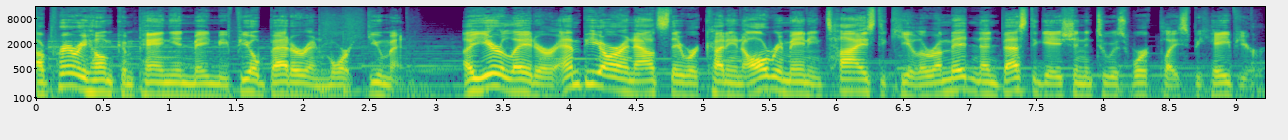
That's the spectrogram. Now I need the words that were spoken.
A Prairie Home Companion made me feel better and more human. A year later, NPR announced they were cutting all remaining ties to Keillor amid an investigation into his workplace behavior.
